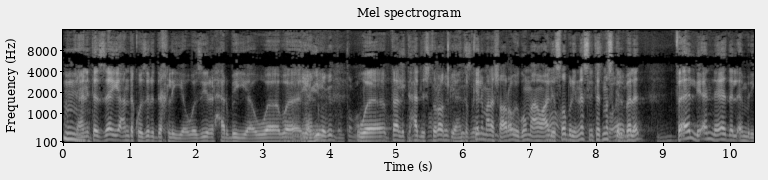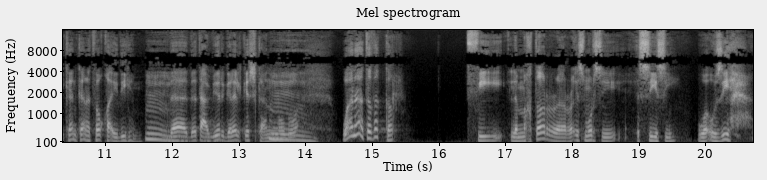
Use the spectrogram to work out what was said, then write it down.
مم. يعني انت إزاي عندك وزير الداخلية ووزير الحربية و... و... عجيبه يعني جدا طبعا وبتاع الاتحاد الاشتراكي يعني انت؟ بتتكلم على شعراوي جمعة وعلي آه. صبري الناس اللي كانت ماسكه. البلد فقال لي أن يد الأمريكان كانت فوق أيديهم مم. ده ده تعبير جلال كشك عن الموضوع مم. وأنا أتذكر في لما اختار الرئيس مرسي السيسي وأزيح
